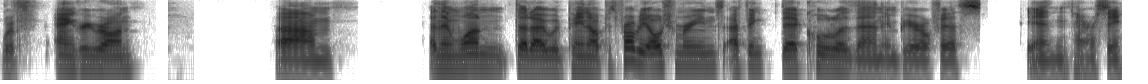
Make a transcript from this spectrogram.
with Angron. Um, and then one that I would paint up is probably Ultramarines. I think they're cooler than Imperial Fists in Heresy.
